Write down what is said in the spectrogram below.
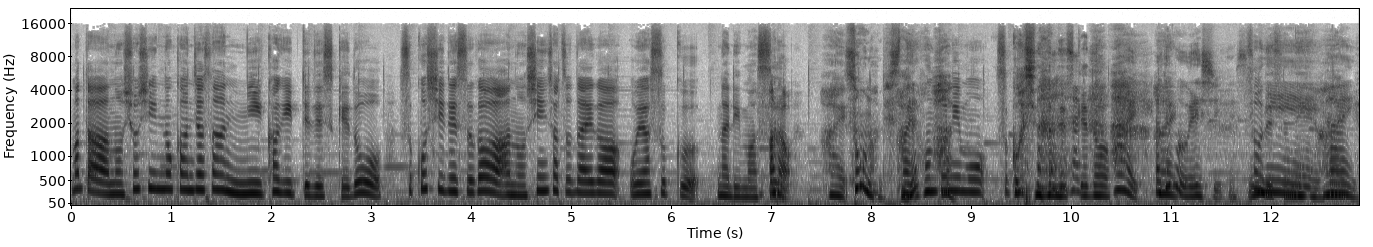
またあの初診の患者さんに限ってですけど少しですがあの診察代がお安くなります。はい、そうなんですね。はい、本当にもう少しなんですけど、はい、あでも嬉しいですね。そうですね。はい。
